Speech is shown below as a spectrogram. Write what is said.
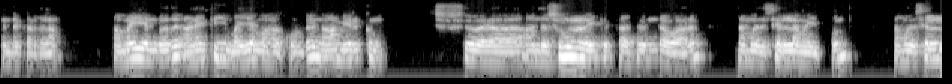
என்று கருதலாம். அமை என்பது அனைத்தையும் மையமாக கொண்டு நாம் இருக்கும் அந்த சூழ்நிலைக்கு தகுந்தவாறு நமது செல் அமைப்பும் நமது செல்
